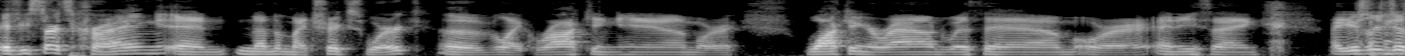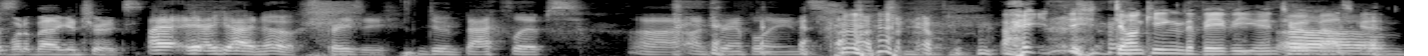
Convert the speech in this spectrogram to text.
If he starts crying and none of my tricks work of like rocking him or walking around with him or anything, I usually just what a bag of tricks. I, I yeah I know it's crazy doing backflips uh, on trampolines. Dunking the baby into a basket? Um,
